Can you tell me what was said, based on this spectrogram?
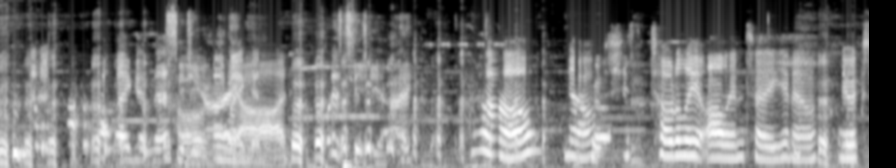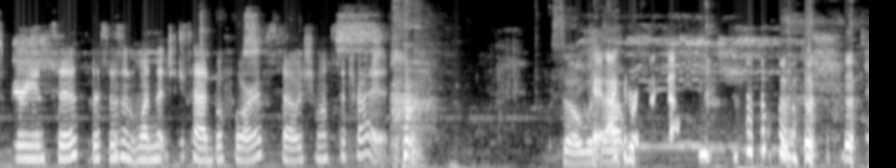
Oh my goodness. Oh, oh CGI. my god. What is CGI? No, oh, no, she's totally all into, you know, new experiences. This isn't one that she's had before, so she wants to try it. so with Okay, I that could respect that.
